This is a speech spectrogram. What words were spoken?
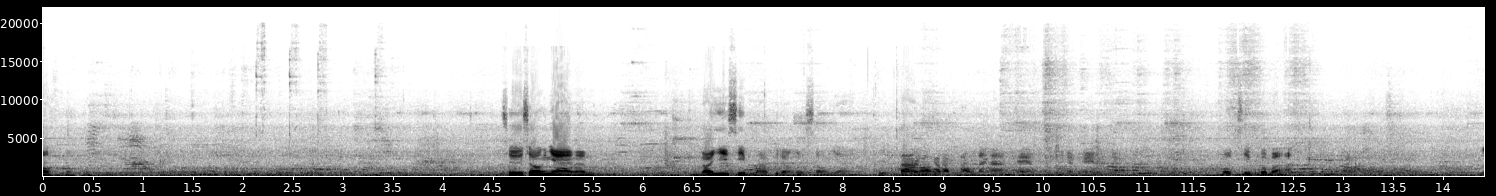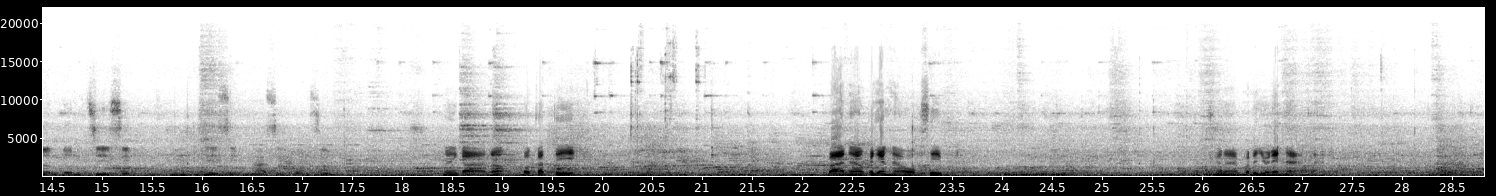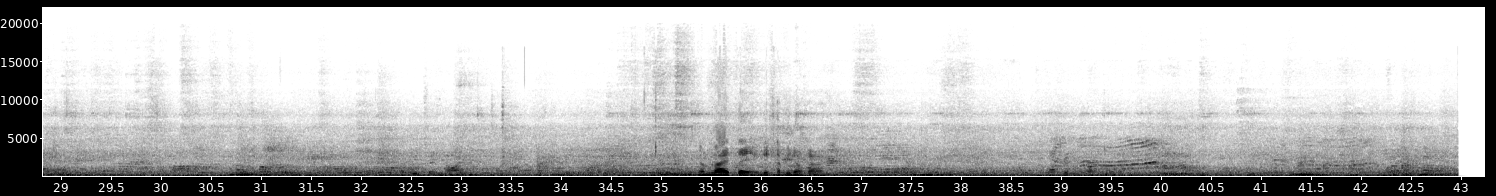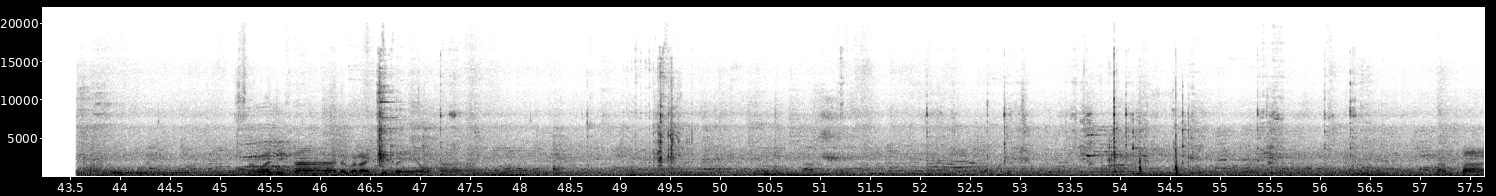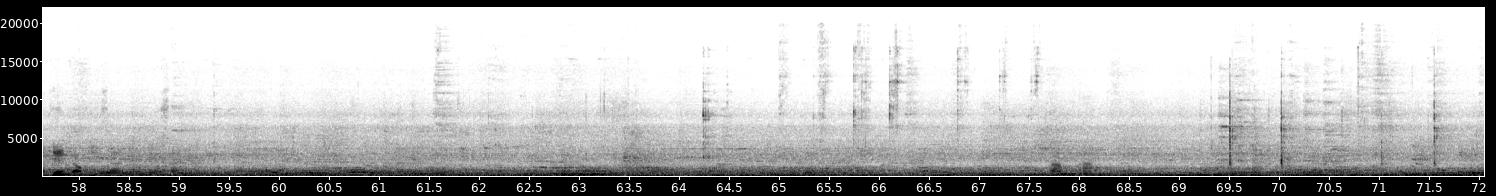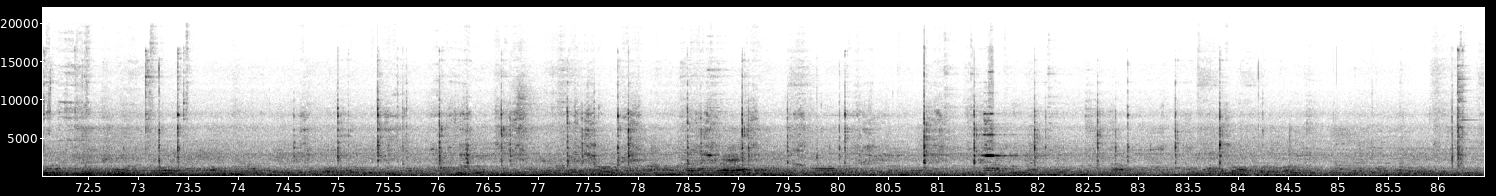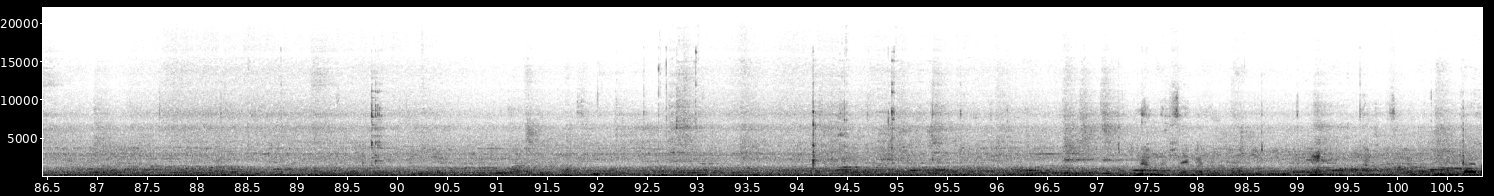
ซื้อสองอย่างนั้นร้อยยี่สิบมาพี่น้องเลยสองอย่างคือตามกับเผาอาหารแพงจะแพงหกสิบกว่าบาท เริ่มต้น 40 40 50 60ไม่กะเนาะปกติ บ้านเฮาก็ยังหาหกสิบขนาดปรอยู่ในหางนะฮะพูดใส่น้อยน้ำลายแตกเลยครับพี่น้องครับมาขึ้นข้าง ลากินแล้วค่ะ น้ำปลาเทียนแล้วใส่ใส่ตามผัก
